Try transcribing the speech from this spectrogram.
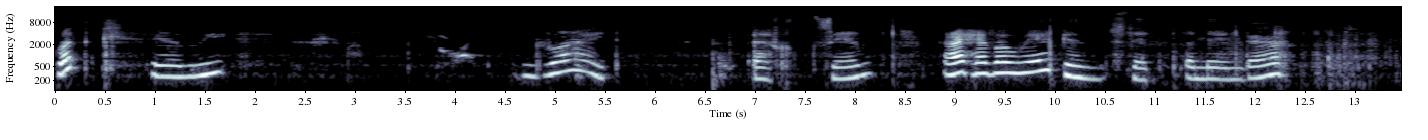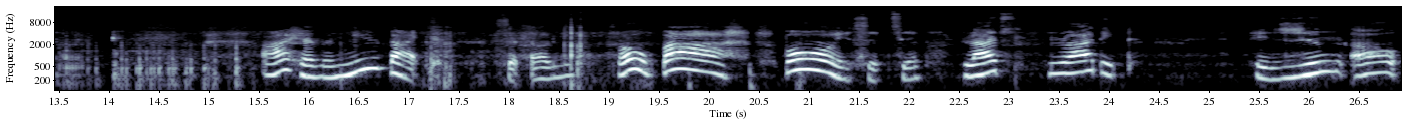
What can we ride? asked Sam. I have a wagon, said Amanda. I have a new bike, said Oliver. Oh, bye, boy, said Sam. Let's ride it. He zoomed all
